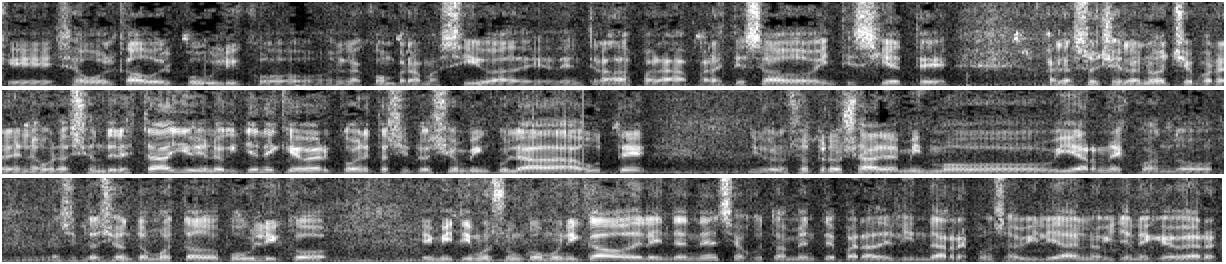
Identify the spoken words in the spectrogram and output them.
que se ha volcado el público en la compra masiva de, entradas para, este sábado 27 a las 8 de la noche para la inauguración del estadio. Y en lo que tiene que ver con esta situación vinculada a UTE, nosotros ya el mismo viernes, cuando la situación tomó estado público, emitimos un comunicado de la Intendencia justamente para delindar responsabilidad en lo que tiene que ver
